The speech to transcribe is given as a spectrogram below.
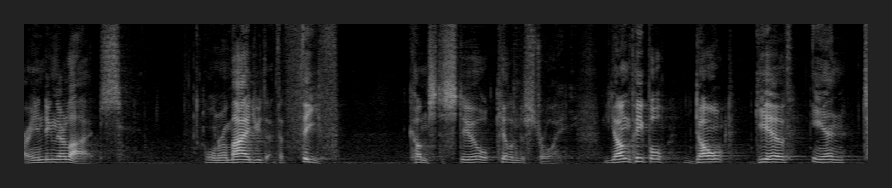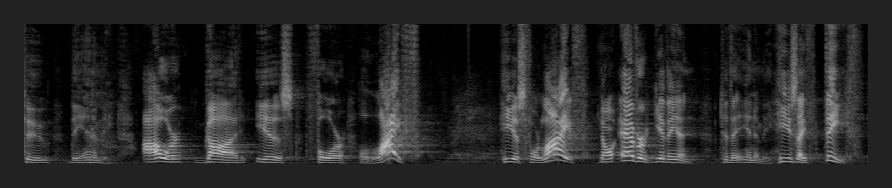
are ending their lives? I want to remind you that the thief comes to steal, kill, and destroy. Young people don't give in to the enemy. Our God is for life. He is for life. Don't ever give in to the enemy. He's a thief,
